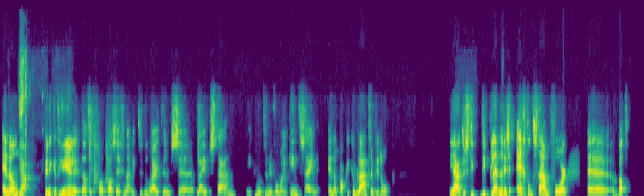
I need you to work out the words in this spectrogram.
En dan ja. vind ik het heerlijk dat ik gewoon kan zeggen, nou, die to-do-items uh, blijven staan. Ik moet er nu voor mijn kind zijn en dan pak ik hem later weer op ja, dus die, die planner is echt ontstaan voor uh, wat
